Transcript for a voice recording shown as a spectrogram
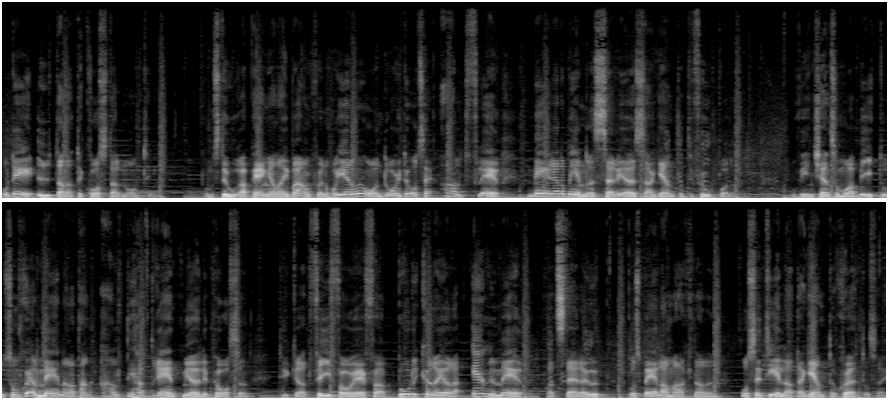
och det utan att det kostade någonting. De stora pengarna i branschen har genom åren dragit åt sig allt fler mer eller mindre seriösa agenter till fotbollen. Och Vincenzo Morabito, som själv menar att han alltid haft rent mjöl i påsen, tycker att Fifa och Uefa borde kunna göra ännu mer för att städa upp på spelarmarknaden och se till att agenter sköter sig.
